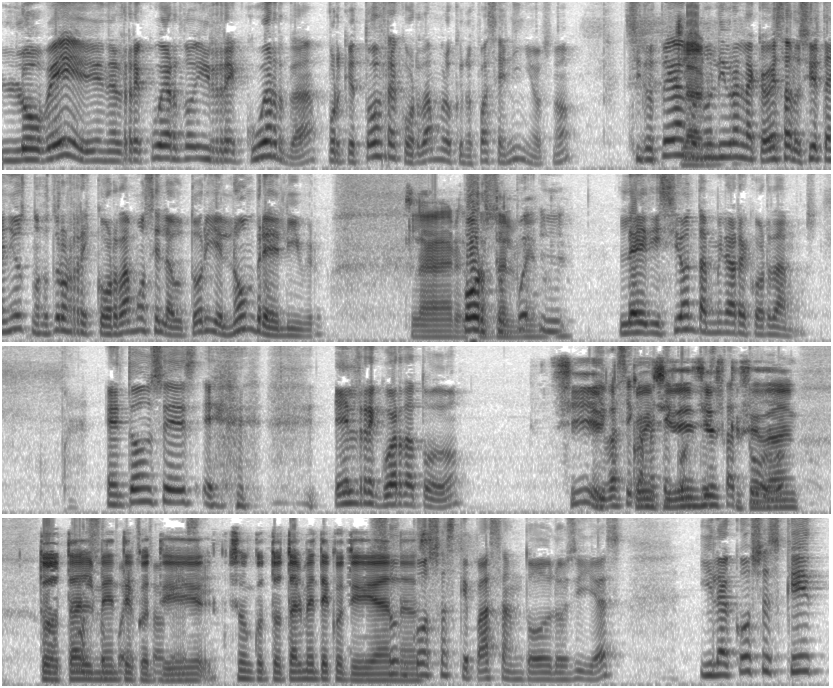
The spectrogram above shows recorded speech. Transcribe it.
lo ve en el recuerdo y recuerda, porque todos recordamos lo que nos pasa de niños, ¿no? Si nos pegan Claro. con un libro en la cabeza a los 7 años, nosotros recordamos el autor y el nombre del libro. Claro, Por supuesto, la edición también la recordamos. Entonces, eh, él recuerda todo. Sí, y básicamente coincidencias que se dan totalmente sí. son totalmente cotidianas. Son cosas que pasan todos los días. Y la cosa es que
